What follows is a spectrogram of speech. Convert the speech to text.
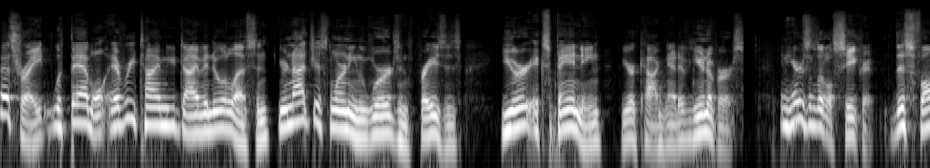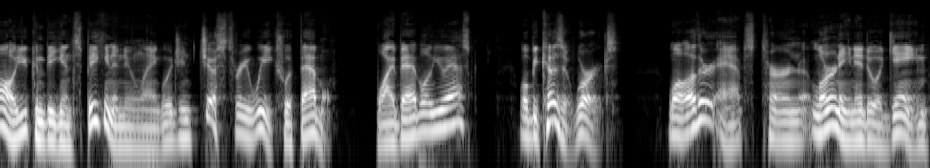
That's right, with Babbel, every time you dive into a lesson, you're not just learning words and phrases, you're expanding your cognitive universe. And here's a little secret. This fall, you can begin speaking a new language in just three weeks with Babbel. Why Babbel, you ask? Well, because it works. While other apps turn learning into a game,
